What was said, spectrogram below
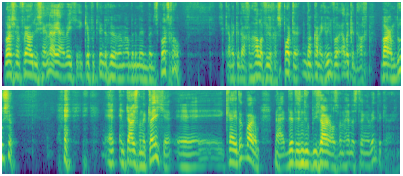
Was een vrouw die zei: Nou ja, weet je, ik heb voor 20 euro een abonnement bij de sportschool. Als ik elke dag een half uur ga sporten, dan kan ik in ieder geval elke dag warm douchen. en, en, thuis met een kleedje eh, krijg je het ook warm. Nou, dit is natuurlijk bizar als we een hele strenge winter krijgen.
